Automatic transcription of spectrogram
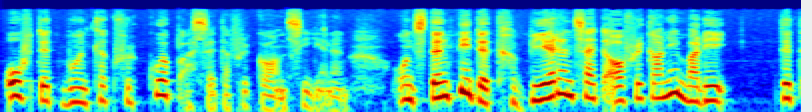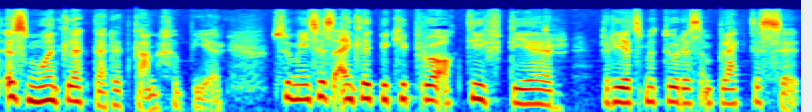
of dit moontlik verkoop as Suid-Afrikaanse heuning. Ons dink nie dit gebeur in Suid-Afrika nie, maar die dit is moontlik dat dit kan gebeur. So mense is eintlik bietjie proaktief deur reeds metodes in plek te sit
